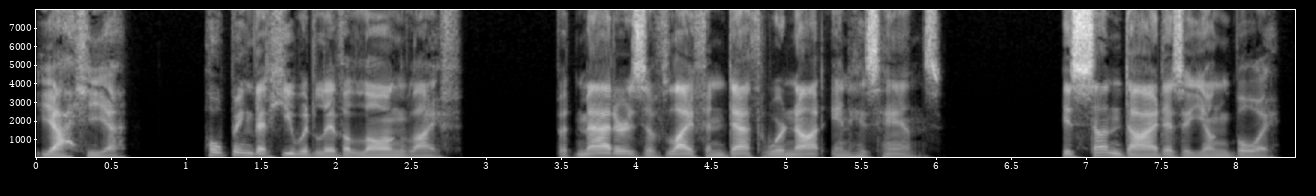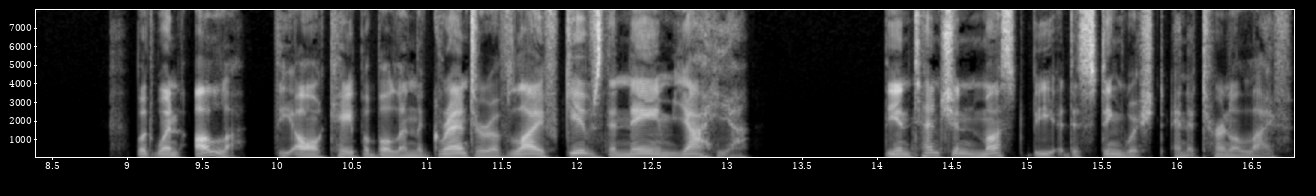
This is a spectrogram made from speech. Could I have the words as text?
Yahya, hoping that he would live a long life, but matters of life and death were not in his hands. His son died as a young boy. But when Allah, the All Capable and the Granter of life, gives the name Yahya, the intention must be a distinguished and eternal life.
